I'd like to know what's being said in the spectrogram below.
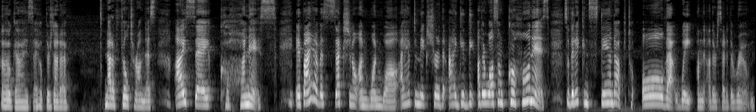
Oh, guys, I hope there's not a not a filter on this. I say cojones. If I have a sectional on one wall, I have to make sure that I give the other wall some cojones so that it can stand up to all that weight on the other side of the room.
